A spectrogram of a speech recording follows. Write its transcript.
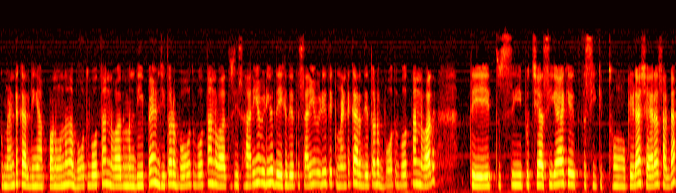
ਕਮੈਂਟ ਕਰਦੀਆਂ ਆਪਾਂ ਨੂੰ, ਉਹਨਾਂ ਦਾ ਬਹੁਤ ਬਹੁਤ ਧੰਨਵਾਦ। ਮਨਦੀਪ ਭੈਣ ਜੀ, ਤੁਹਾਡਾ ਬਹੁਤ ਬਹੁਤ ਧੰਨਵਾਦ। ਤੁਸੀਂ ਸਾਰੀਆਂ ਵੀਡੀਓ ਦੇਖਦੇ ਹੋ ਤੇ ਸਾਰੀਆਂ ਵੀਡੀਓ ਤੇ ਕਮੈਂਟ ਕਰਦੇ ਹੋ, ਤੁਹਾਡਾ ਬਹੁਤ ਬਹੁਤ ਧੰਨਵਾਦ। ਤੇ ਤੁਸੀਂ ਪੁੱਛਿਆ ਸੀਗਾ ਕਿ ਅਸੀਂ ਕਿੱਥੋਂ, ਕਿਹੜਾ ਸ਼ਹਿਰ ਆ ਸਾਡਾ?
